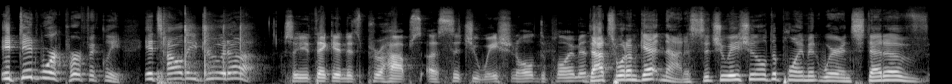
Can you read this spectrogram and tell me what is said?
It did work perfectly. It's how they drew it up. So you're thinking it's perhaps a situational deployment? That's what I'm getting at. A situational deployment where instead of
